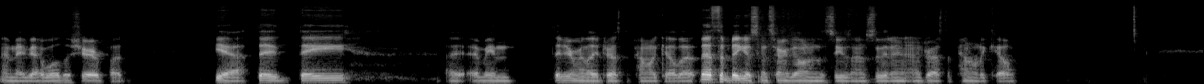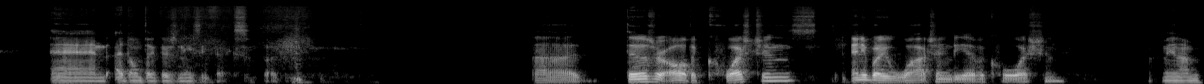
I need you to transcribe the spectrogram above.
and maybe I will this year. But yeah, they they, I, I mean, they didn't really address the penalty kill. That, that's the biggest concern going into the season. So they didn't address the penalty kill. And I don't think there's an easy fix. But uh, those are all the questions. Anybody watching, do you have a question? I mean, I'm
